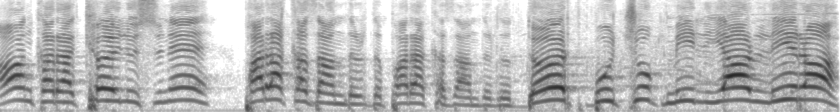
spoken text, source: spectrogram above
Ankara köylüsüne para kazandırdı, para kazandırdı. Dört buçuk milyar lira.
